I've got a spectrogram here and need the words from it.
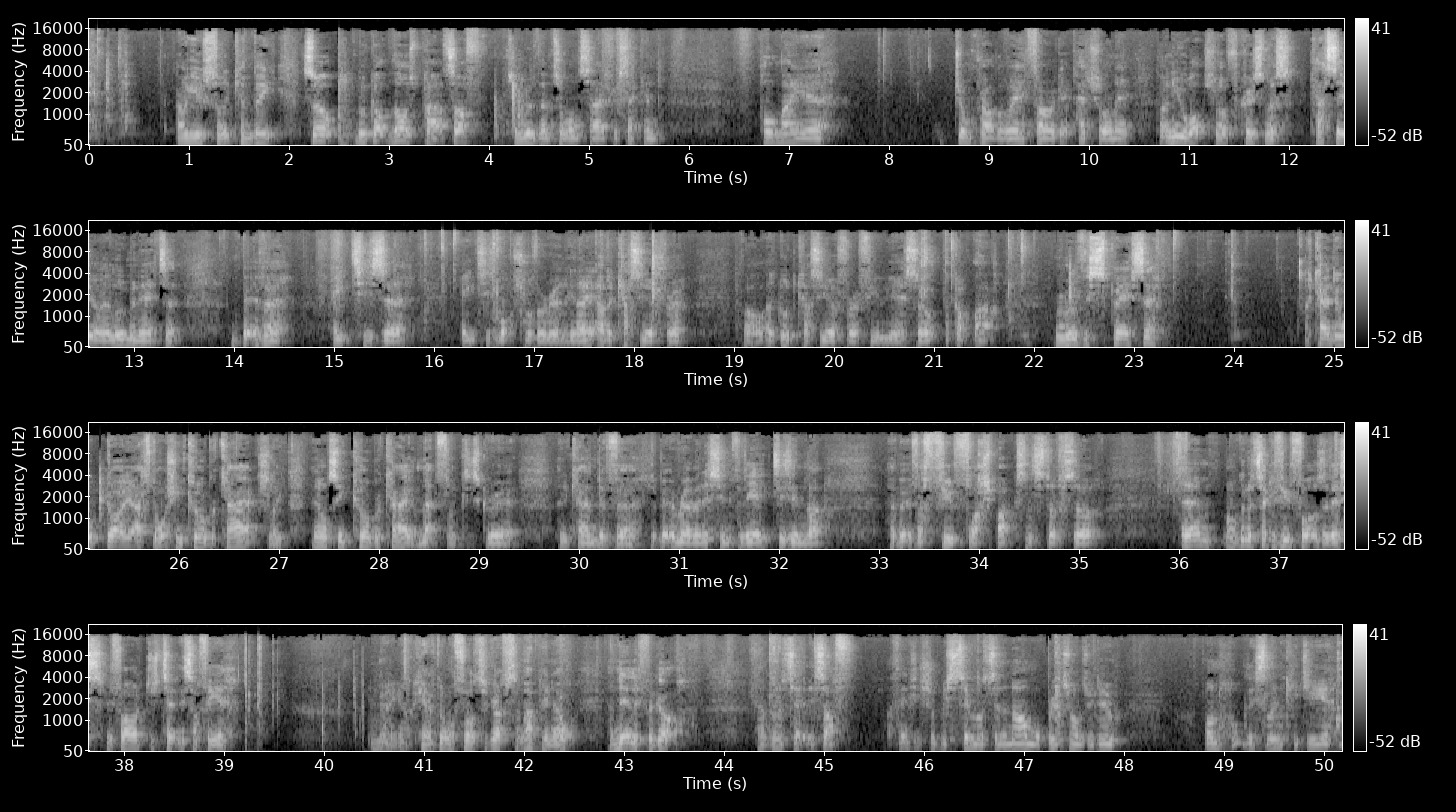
how useful it can be. So we've got those parts off. So move them to one side for a second. Pull my uh, jumper out of the way before I get petrol on it. Got a new watch for Christmas, Casio Illuminator. A bit of a 80s uh, 80s watch lover really. And I had a Casio for a, well a good Casio for a few years. So I got that. Remove the spacer I kind of got it after watching Cobra Kai actually. I don't see Cobra Kai on Netflix, it's great. And it kind of, uh, a bit of reminiscing for the 80s in that. A bit of a few flashbacks and stuff, so. Um, I'm going to take a few photos of this before I just take this off here. Right, okay, I've got my photographs, I'm happy now. I nearly forgot. I'm going to take this off. I think it should be similar to the normal Briggs ones we do. Unhook this linkage here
